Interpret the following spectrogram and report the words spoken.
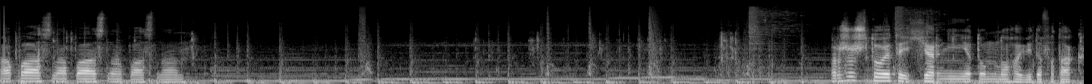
Опасно, опасно, опасно. Хорошо, что этой херни нету много видов атак.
